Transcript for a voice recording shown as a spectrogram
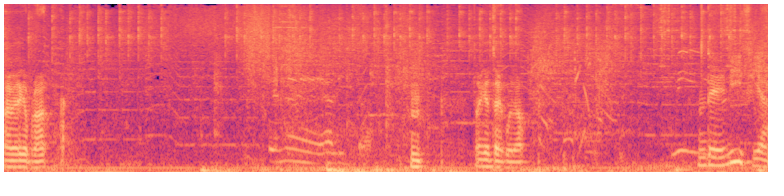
A ver, hay que probar. Tiene alita. Mm, Hay que tener cuidado. Delicia.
